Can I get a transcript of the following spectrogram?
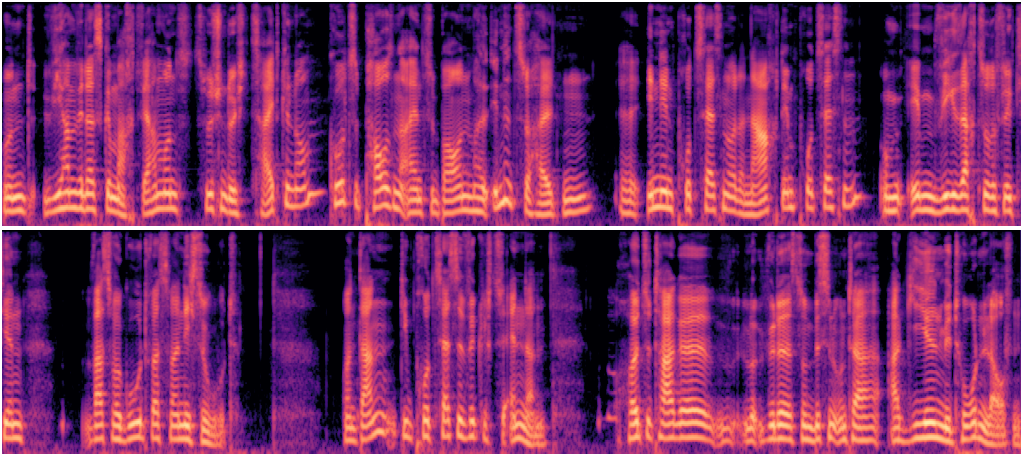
Und wie haben wir das gemacht? Wir haben uns zwischendurch Zeit genommen, kurze Pausen einzubauen, mal innezuhalten äh, in den Prozessen oder nach den Prozessen, um eben, wie gesagt, zu reflektieren, was war gut, was war nicht so gut. Und dann die Prozesse wirklich zu ändern. Heutzutage würde es so ein bisschen unter agilen Methoden laufen.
